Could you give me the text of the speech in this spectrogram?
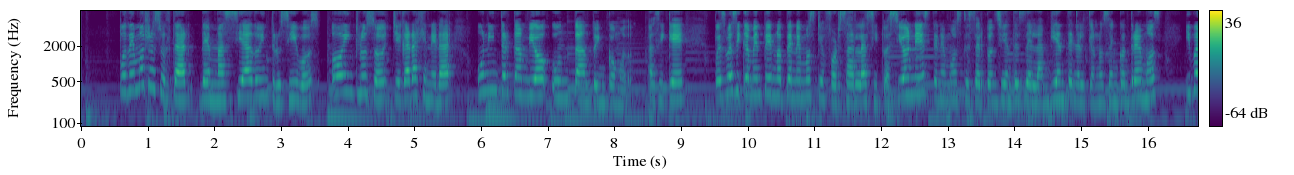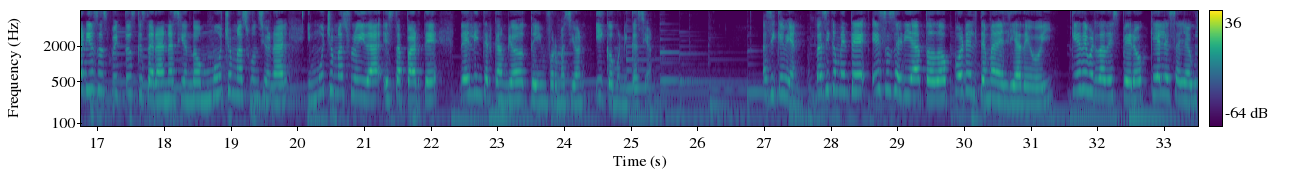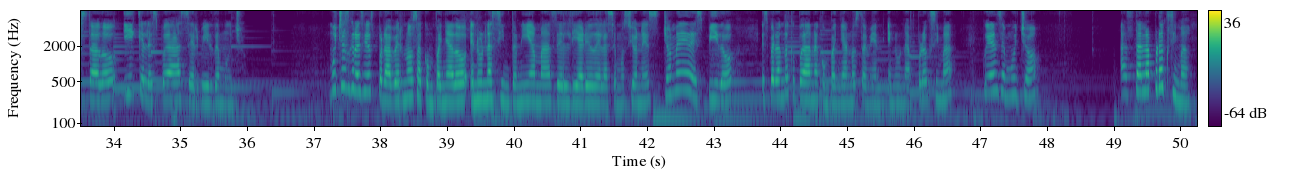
podemos resultar demasiado intrusivos o incluso llegar a generar un intercambio un tanto incómodo. Así que pues básicamente no tenemos que forzar las situaciones, tenemos que ser conscientes del ambiente en el que nos encontremos y varios aspectos que estarán haciendo mucho más funcional y mucho más fluida esta parte del intercambio de información y comunicación. Así que bien, básicamente eso sería todo por el tema del día de hoy, que de verdad espero que les haya gustado y que les pueda servir de mucho. Muchas gracias por habernos acompañado en una sintonía más del Diario de las Emociones. Yo me despido esperando que puedan acompañarnos también en una próxima. Cuídense mucho. Hasta la próxima.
